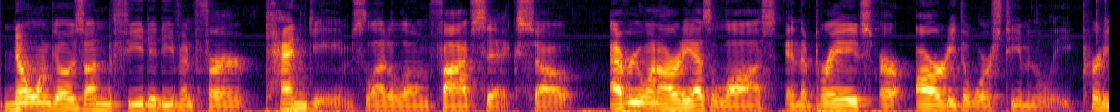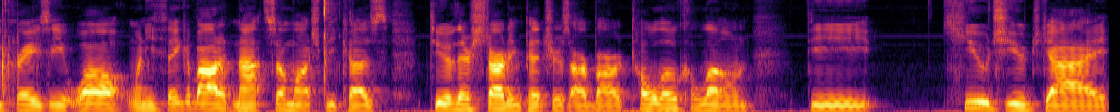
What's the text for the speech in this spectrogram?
No one goes undefeated even for 10 games, let alone 5, 6. So everyone already has a loss, and the Braves are already the worst team in the league. Pretty crazy. Well, when you think about it, not so much because two of their starting pitchers are Bartolo Colon, the huge, huge guy,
